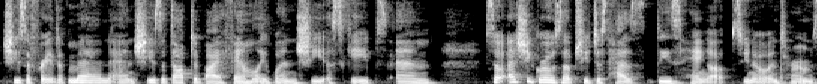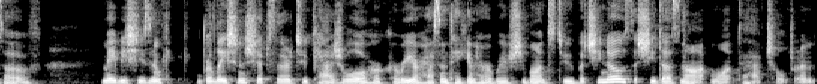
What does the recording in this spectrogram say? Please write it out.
she's afraid of men and she's adopted by a family when she escapes and so as she grows up she just has these hangups you know in terms of maybe she's in relationships that are too casual or her career hasn't taken her where she wants to, but she knows that she does not want to have children.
